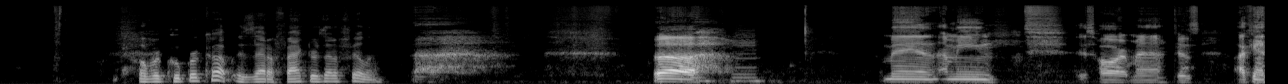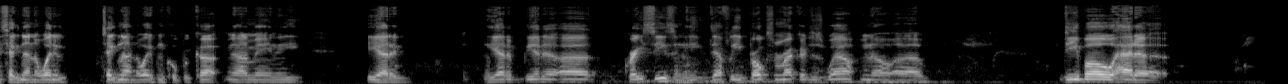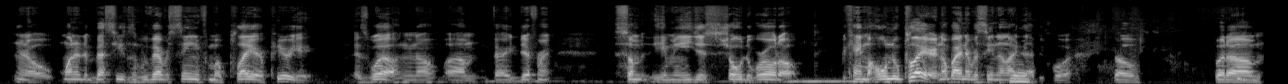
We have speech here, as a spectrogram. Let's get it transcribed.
over Cooper Kupp? Is that a fact or is that a feeling? Uh, man, I mean it's hard, man, because I can't take nothing away take nothing away from Cooper Kupp. You know what I mean? He he had a he had a he had a uh, great season. He definitely broke some records as well. You know, uh, Deebo had a you know one of the best seasons we've ever seen from a player. Period. As well, you know, um, very different. Some, I mean, he just showed the world, a, became a whole new player. Nobody never seen it like yeah. that before. So, but um,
